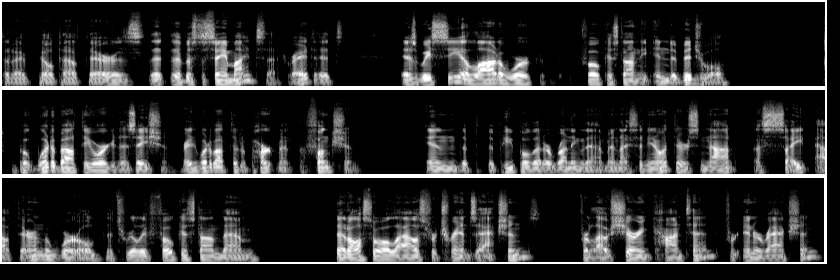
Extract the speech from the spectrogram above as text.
that I've built out there is that it was the same mindset, right? It's as we see a lot of work focused on the individual, but what about the organization, right? What about the department, the function, and the the people that are running them? And I said, you know what? There's not a site out there in the world that's really focused on them that also allows for transactions, for allows sharing content, for interaction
